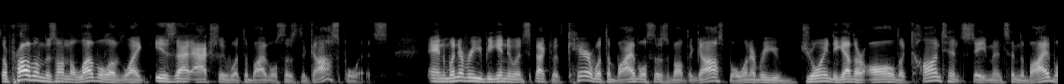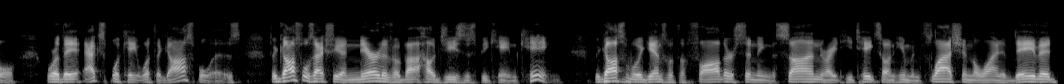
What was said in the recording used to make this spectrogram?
The problem is on the level of like is that actually what the bible says the gospel is and whenever you begin to inspect with care what the Bible says about the gospel, whenever you join together all the content statements in the Bible where they explicate what the gospel is, the gospel is actually a narrative about how Jesus became king. The gospel mm-hmm. begins with the Father sending the Son, right? He takes on human flesh in the line of David,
